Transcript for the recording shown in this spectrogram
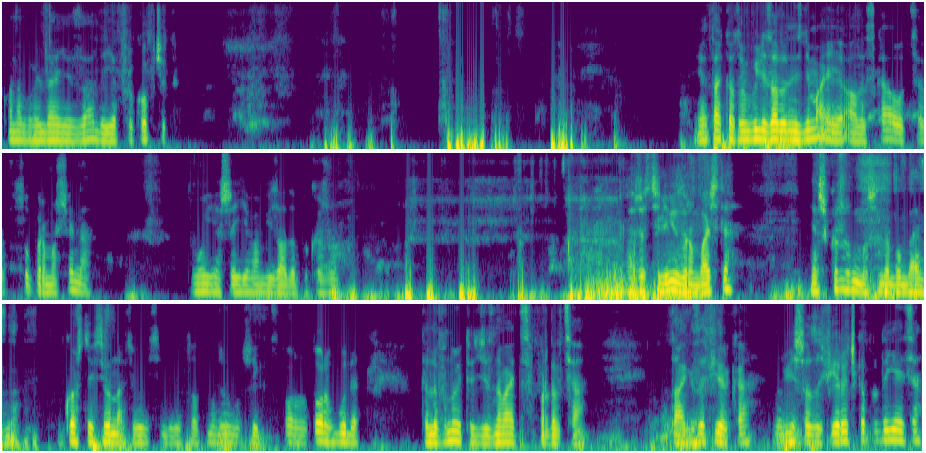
Так вона виглядає ззаду, є фрикопчик. Я так автомобілі ззаду не знімаю, але скаут це супер машина. Тому я ще її вам і ззаду покажу. Навіть з телевізором, бачите? Я ж кажу, машина бомбезна. Коштує всього на всього 8900, можливо, ще торг буде. Телефонуйте, дізнавайтеся продавця. Так, зафірка. Новіша зафірочка продається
